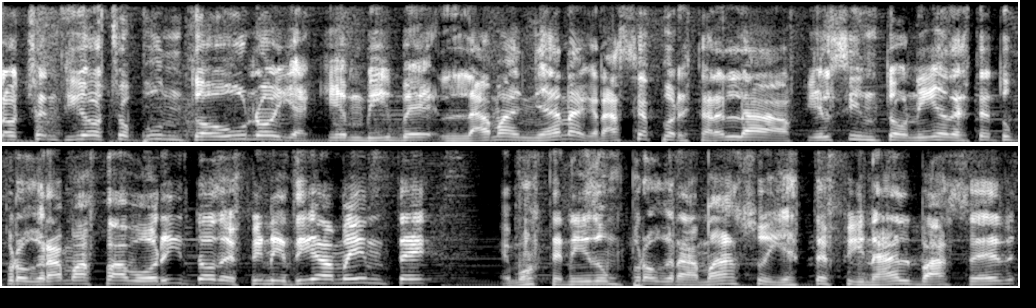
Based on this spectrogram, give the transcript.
el 88.1 y a quien vive la mañana. Gracias por estar en la fiel sintonía de este tu programa favorito. Definitivamente hemos tenido un programazo y este final va a ser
